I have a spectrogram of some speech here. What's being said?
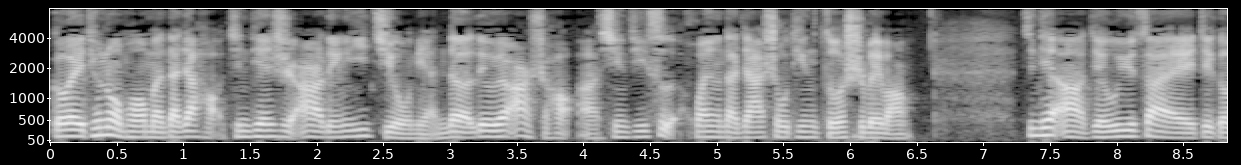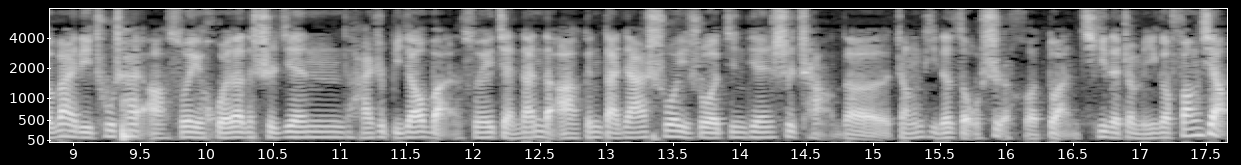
各位听众朋友们，大家好，今天是二零一九年的六月二十号啊，星期四，欢迎大家收听择时为王。今天啊，由于在这个外地出差啊，所以回来的时间还是比较晚，所以简单的啊，跟大家说一说今天市场的整体的走势和短期的这么一个方向。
